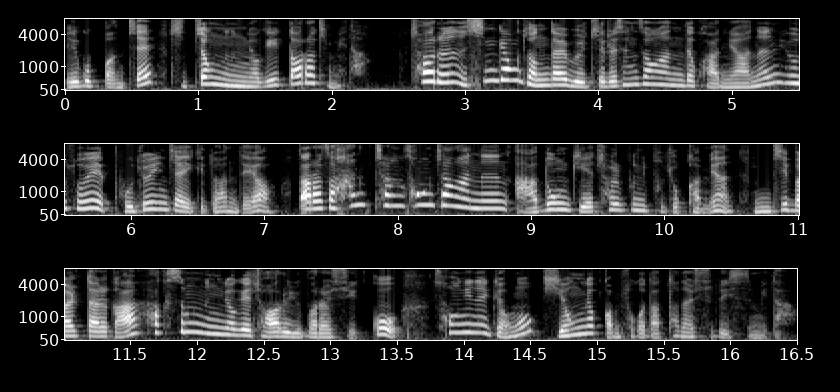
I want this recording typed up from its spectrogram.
일곱 번째, 지적 능력이 떨어집니다. 철은 신경 전달 물질을 생성하는 데 관여하는 효소의 보조인자이기도 한데요. 따라서 한창 성장하는 아동기에 철분이 부족하면 인지 발달과 학습 능력의 저하를 유발할 수 있고 성인의 경우 기억력 감소가 나타날 수도 있습니다.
